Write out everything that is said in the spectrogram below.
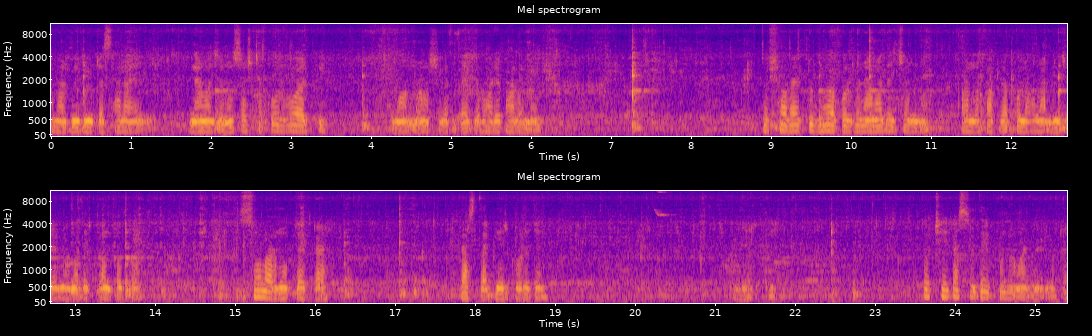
আমার ভিডিওটা চালায় নেওয়ার জন্য চেষ্টা করব আর কি। মন মানসিকতা তাইকে ভারে ভালো নেই। তো সবাই একটু দোয়া করবেন আমাদের জন্য। আল্লাহ ফাকরাবুল আলমীর জন্য আমাদেরকে অন্তত চলার মতো একটা রাস্তা বের করে দেন। তো ঠিক আছে, দেখুন আমার ভিডিওটা।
